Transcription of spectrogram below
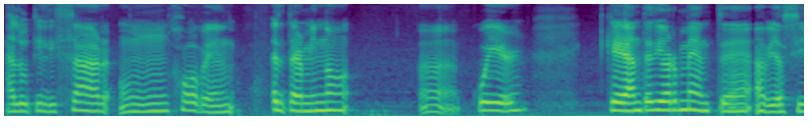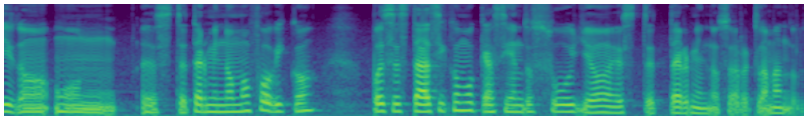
al utilizar un joven el término uh, queer, que anteriormente había sido un este, término homofóbico, pues está así como que haciendo suyo este término, o sea, reclamándolo.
